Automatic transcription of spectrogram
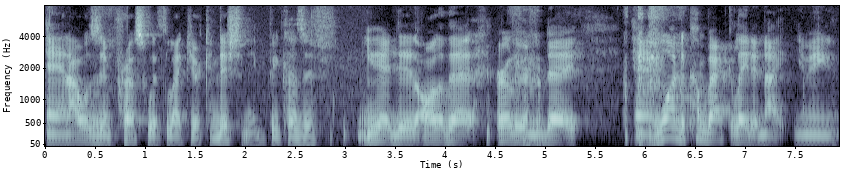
and I was impressed with like your conditioning because if you had did all of that earlier in the day and wanted to come back late at night, you mean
